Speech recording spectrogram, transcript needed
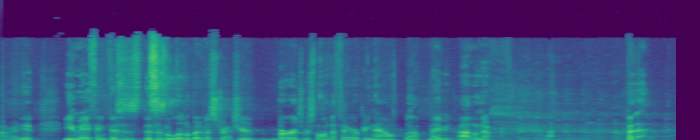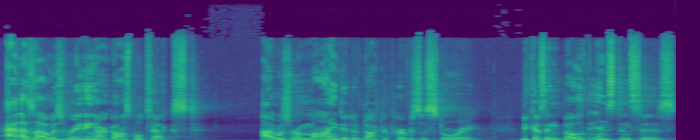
All right, it, you may think this is, this is a little bit of a stretch. Your birds respond to therapy now. Well, maybe, I don't know. but as I was reading our gospel text, I was reminded of Dr. Purvis's story because in both instances,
